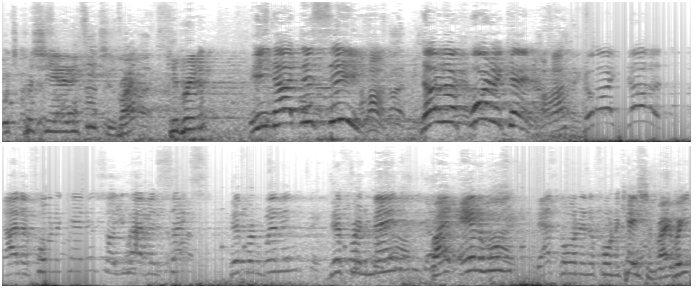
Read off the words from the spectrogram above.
which Christianity teaches, right? Keep reading. Be not deceived, Uh-huh. neither fornicators, Uh-huh. nor idolaters, Neither fornicators, so you having sex, different women, different men, right? Animals, that's going into fornication, right? Read.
